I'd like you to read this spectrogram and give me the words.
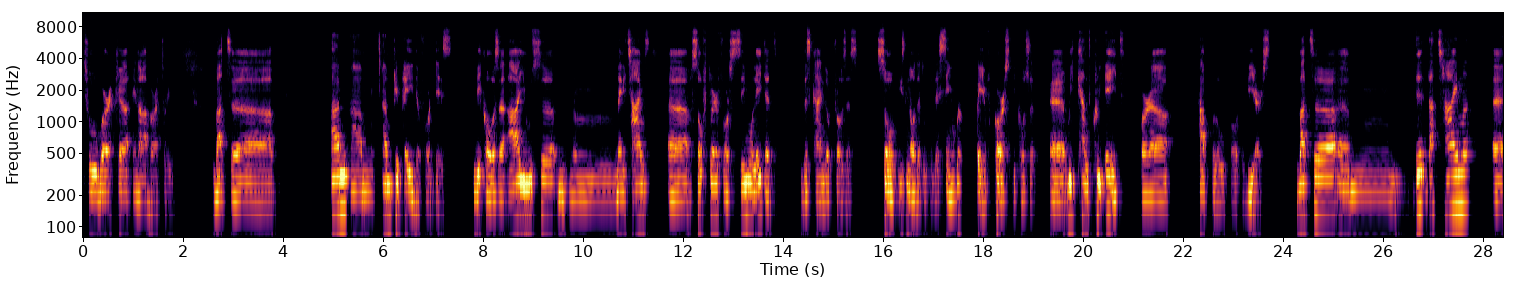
to work uh, in a laboratory. But uh, I'm um, I'm prepared for this because uh, I use uh, many times uh, software for simulated this kind of process. So it's not the, same way, of course, because uh, we can't create for a couple of, years. But uh, um, that time uh,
